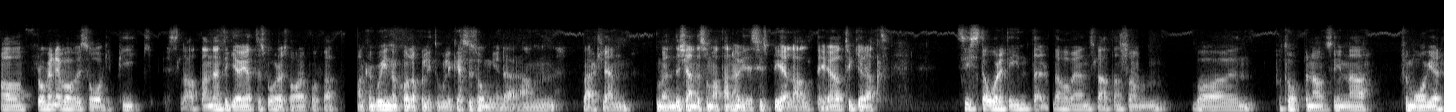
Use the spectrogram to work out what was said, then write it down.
Ja, frågan är vad vi såg peak Zlatan. Den tycker jag är jättesvår att svara på för att man kan gå in och kolla på lite olika säsonger där han verkligen. Men det kändes som att han höjde sitt spel alltid. Jag tycker att sista året i Inter, där har vi en Zlatan som var på toppen av sina förmågor.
